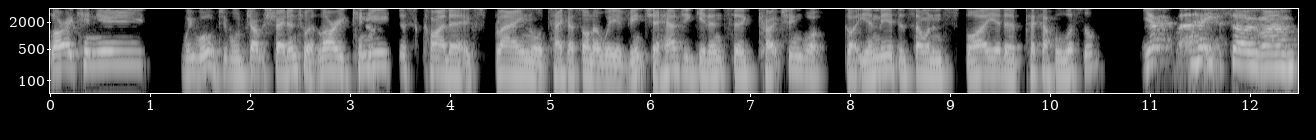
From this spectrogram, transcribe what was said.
Lori, can you we will we'll jump straight into it. Lori, can you just kind of explain or take us on a wee adventure? How did you get into coaching? What got you in there? Did someone inspire you to pick up a whistle? Yep. Hey, so um,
